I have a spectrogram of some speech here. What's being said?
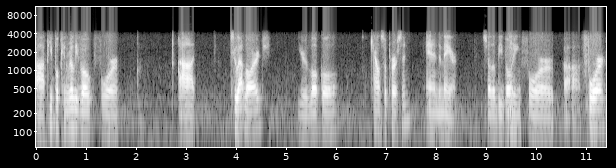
uh, people can really vote for uh, two at large, your local council person, and the mayor. So they'll be voting for uh, four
